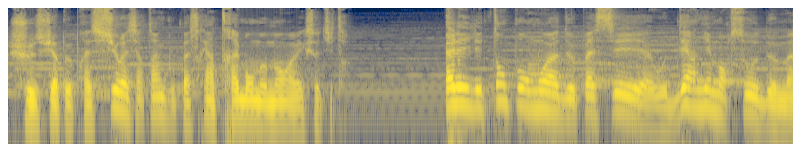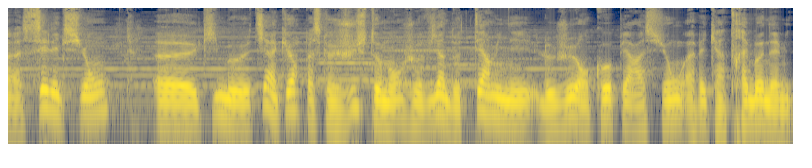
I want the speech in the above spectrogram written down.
Je suis à peu près sûr et certain que vous passerez un très bon moment avec ce titre. Allez, il est temps pour moi de passer au dernier morceau de ma sélection euh, qui me tient à cœur parce que justement je viens de terminer le jeu en coopération avec un très bon ami.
